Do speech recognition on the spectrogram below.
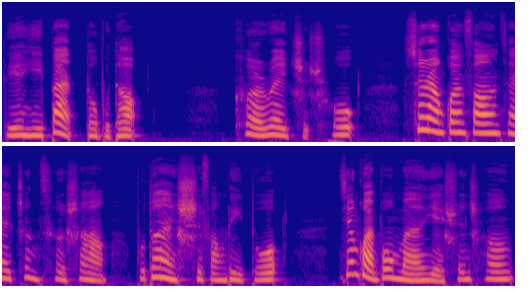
连一半都不到。科尔瑞指出，虽然官方在政策上不断释放利多，监管部门也宣称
